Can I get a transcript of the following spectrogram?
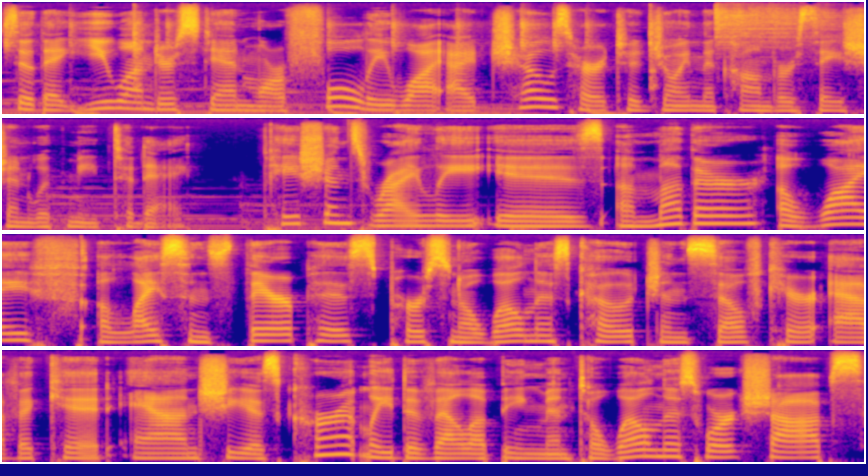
so that you understand more fully why I chose her to join the conversation with me today. Patience Riley is a mother, a wife, a licensed therapist, personal wellness coach, and self care advocate. And she is currently developing mental wellness workshops,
